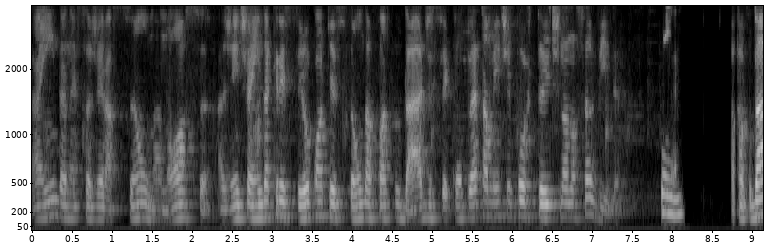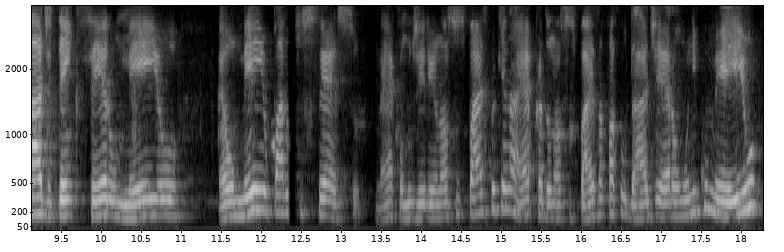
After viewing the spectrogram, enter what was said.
ainda nessa geração, na nossa, a gente ainda cresceu com a questão da faculdade ser completamente importante na nossa vida. Sim. A faculdade tem que ser o meio, é o meio para o sucesso, né? Como diriam nossos pais, porque na época dos nossos pais a faculdade era o único meio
